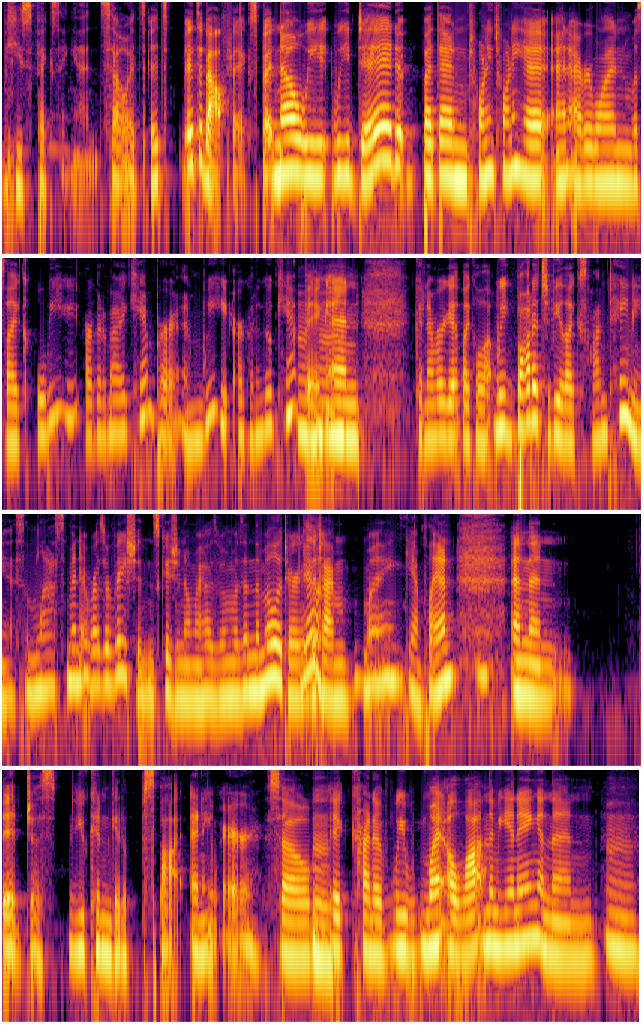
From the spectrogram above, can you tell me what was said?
He's fixing it, so it's it's it's about fixed. But no, we we did. But then 2020 hit, and everyone was like, "We are going to buy a camper, and we are going to go camping." Mm-hmm. And could never get like a lot. We bought it to be like spontaneous and last minute reservations because you know my husband was in the military at the time. You can't plan, and then it just you can get a spot anywhere. So it kind of we went a lot in the beginning, and then Mm.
